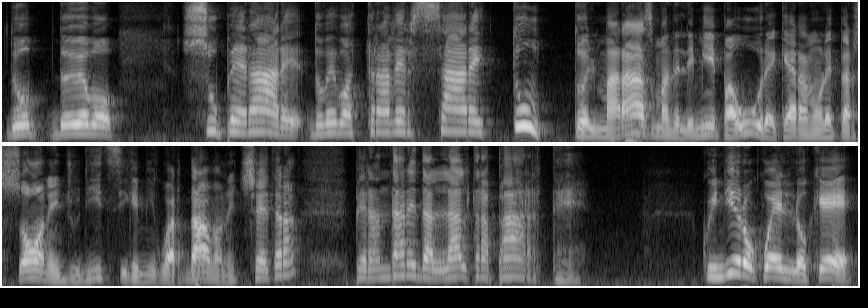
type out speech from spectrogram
dovevo, dovevo superare, dovevo attraversare tutto il marasma delle mie paure, che erano le persone, i giudizi che mi guardavano, eccetera, per andare dall'altra parte. Quindi ero quello che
